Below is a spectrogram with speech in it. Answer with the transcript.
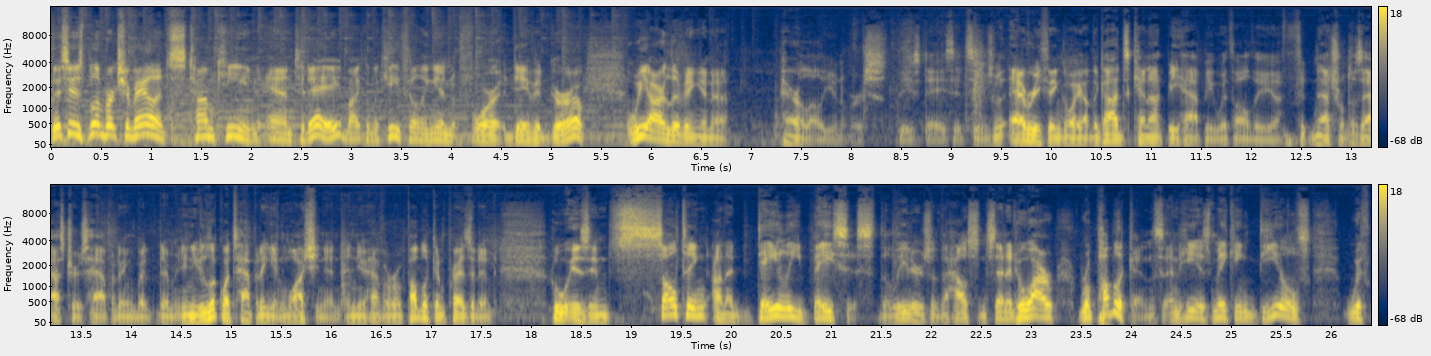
This is Bloomberg Surveillance, Tom Keene, and today Michael McKee filling in for David Gura. We are living in a parallel universe these days, it seems, with everything going on. The gods cannot be happy with all the uh, natural disasters happening. But I mean, you look what's happening in Washington, and you have a Republican president who is insulting on a daily basis the leaders of the House and Senate, who are Republicans, and he is making deals with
